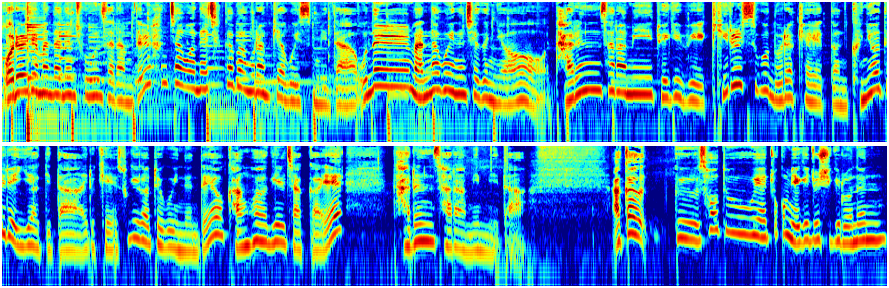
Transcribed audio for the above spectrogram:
월요일에 만나는 좋은 사람들 한창원의 책가방으로 함께하고 있습니다. 오늘 만나고 있는 책은요. 다른 사람이 되기 위해 길을 쓰고 노력해야 했던 그녀들의 이야기다. 이렇게 소개가 되고 있는데요. 강화길 작가의 다른 사람입니다. 아까 그 서두에 조금 얘기해 주시기로는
